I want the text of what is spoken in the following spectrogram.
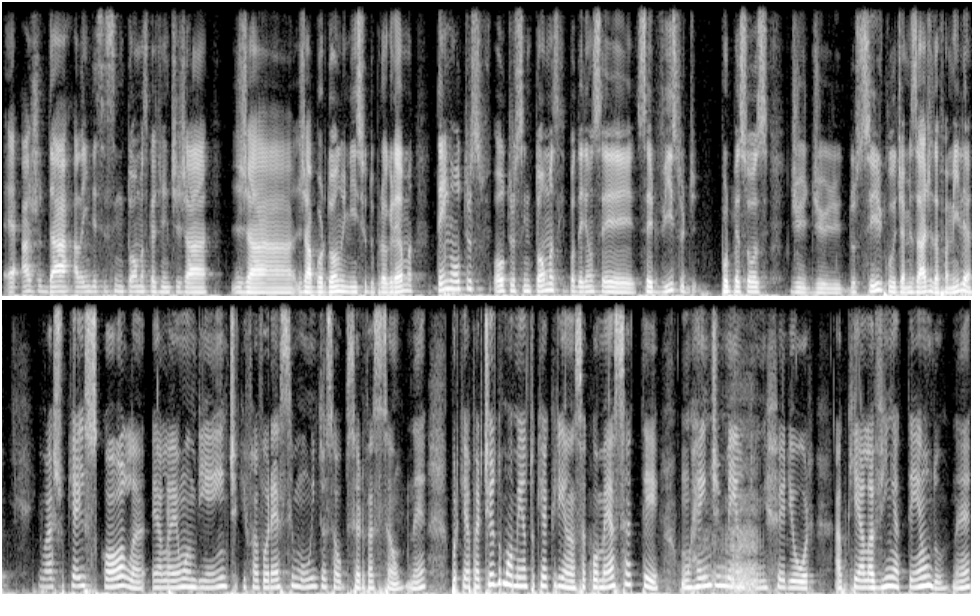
é, ajudar, além desses sintomas que a gente já, já, já abordou no início do programa, tem outros, outros sintomas que poderiam ser, ser vistos de, por pessoas de, de, do círculo de amizade da família? Eu acho que a escola ela é um ambiente que favorece muito essa observação, né? Porque a partir do momento que a criança começa a ter um rendimento inferior ao que ela vinha tendo, né?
